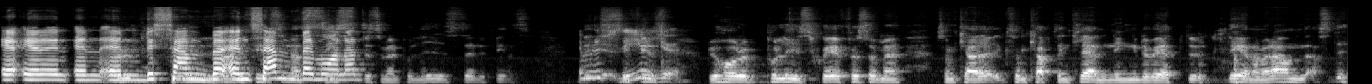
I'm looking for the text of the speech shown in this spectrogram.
En, en, en, en december, en Det finns december månad. nazister som är poliser. Det finns, Ja, men du det- det ser finns- ju. Du har polischefer som är som, som Kapten Klänning, du vet. Du, det ena med det andra. Alltså det,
